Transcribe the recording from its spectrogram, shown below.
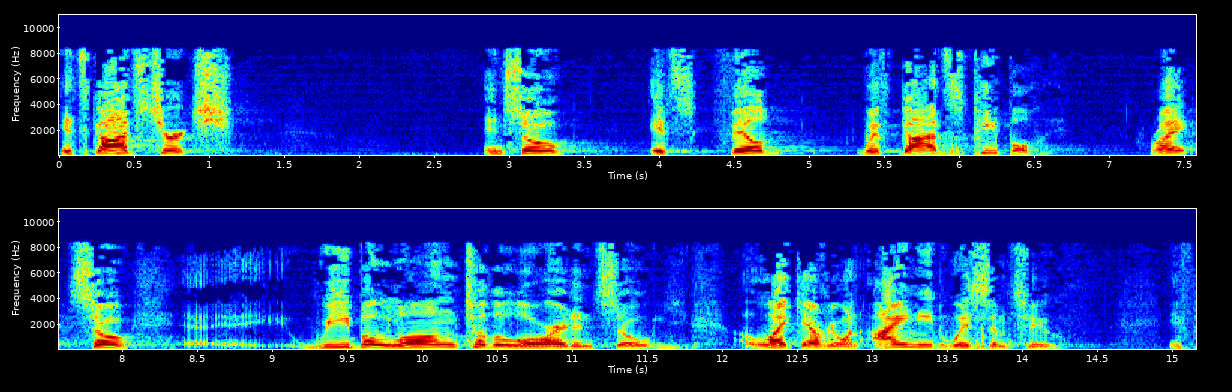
It's God's church. And so it's filled with God's people, right? So uh, we belong to the Lord and so like everyone, I need wisdom too. If,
